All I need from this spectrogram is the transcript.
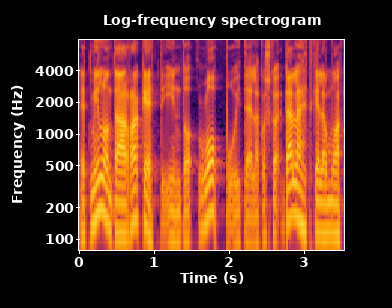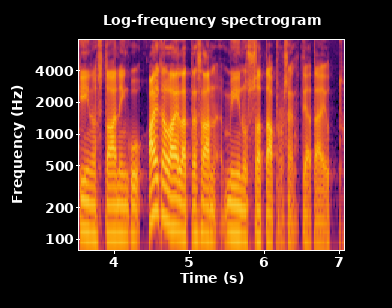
että milloin tämä rakettiinto loppui itsellä, koska tällä hetkellä mua kiinnostaa niin kuin aika lailla tasan miinus 100 prosenttia tämä juttu.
